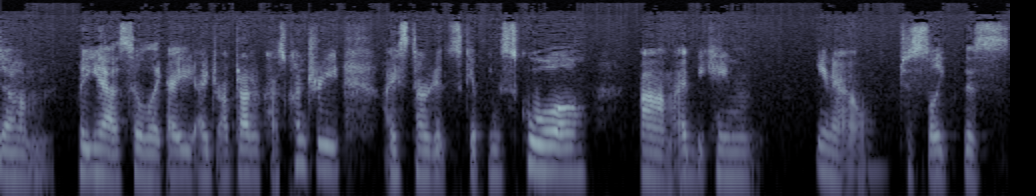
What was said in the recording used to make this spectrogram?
um, but yeah, so like I, I dropped out of cross country. I started skipping school. Um, I became, you know, just like this,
